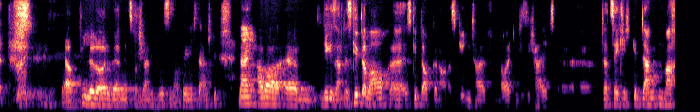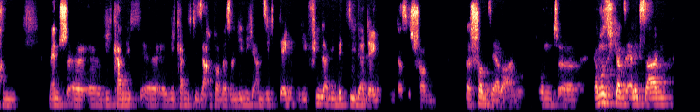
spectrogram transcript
ja, viele Leute werden jetzt wahrscheinlich wissen, auf wen ich da anspiele. Nein, aber ähm, wie gesagt, es gibt aber auch, äh, es gibt auch genau das Gegenteil von Leuten, die sich halt äh, tatsächlich Gedanken machen, Mensch, äh, äh wie, kann ich, äh, wie kann ich die Sachen verbessern, die nicht an sich denken, die viel an die Mitglieder denken. Das ist schon, das ist schon sehr beeindruckend. Und äh, da muss ich ganz ehrlich sagen,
